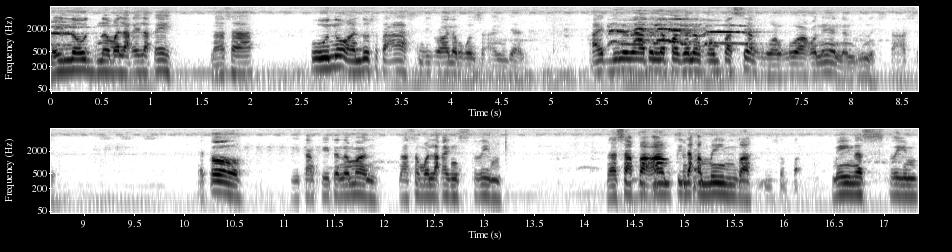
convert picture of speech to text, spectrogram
May load na malaki-laki. Nasa uno, ando sa taas. Hindi ko alam kung saan dyan. Kahit di na natin lapagan ng kompas yan, kuha-kuha ko na yan, nandun eh, sa taas eh. Ito, kitang-kita naman, nasa malaking stream. Nasa baka pinaka main ba? Main na stream,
